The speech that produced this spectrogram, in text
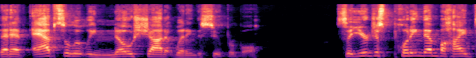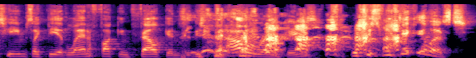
that have absolutely no shot at winning the Super Bowl. So you're just putting them behind teams like the Atlanta fucking Falcons in these power rankings, which is ridiculous.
